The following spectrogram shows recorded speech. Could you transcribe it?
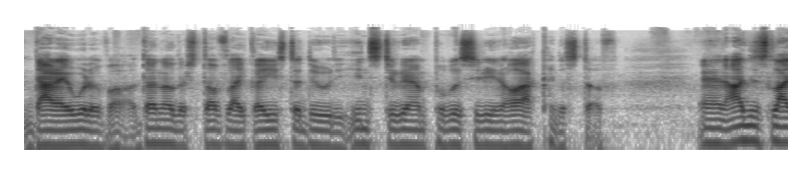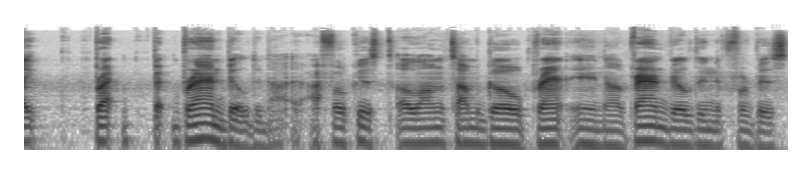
that I would have uh, done other stuff. Like I used to do the Instagram publicity and all that kind of stuff, and I just like brand building. I, I focused a long time ago brand in uh, brand building for biz,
